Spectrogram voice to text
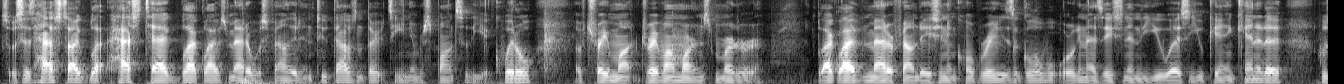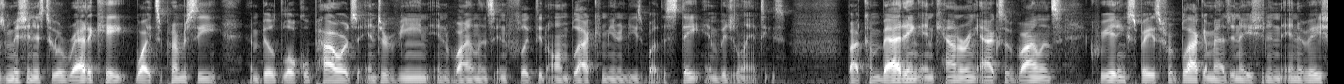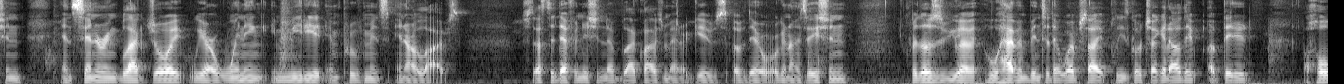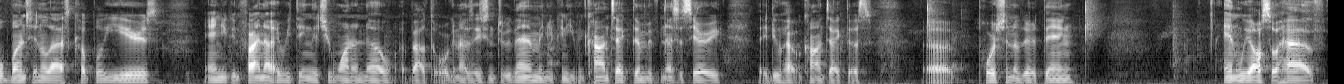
So it says hashtag Black, hashtag Black Lives Matter was founded in 2013 in response to the acquittal of Trayvon, Trayvon Martin's murderer. Black Lives Matter Foundation Incorporated is a global organization in the U.S., UK, and Canada whose mission is to eradicate white supremacy and build local power to intervene in violence inflicted on black communities by the state and vigilantes. By combating and countering acts of violence, creating space for black imagination and innovation, and centering black joy, we are winning immediate improvements in our lives. So that's the definition that Black Lives Matter gives of their organization. For those of you who haven't been to their website, please go check it out. They've updated a whole bunch in the last couple of years, and you can find out everything that you want to know about the organization through them, and you can even contact them if necessary. They do have a contact us uh, portion of their thing. And we also have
